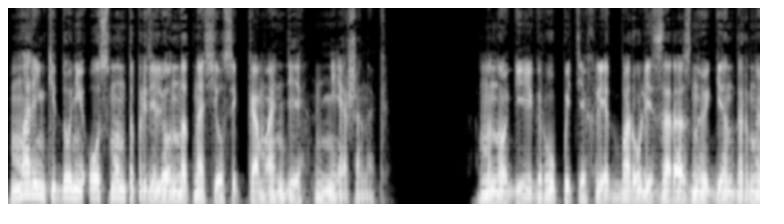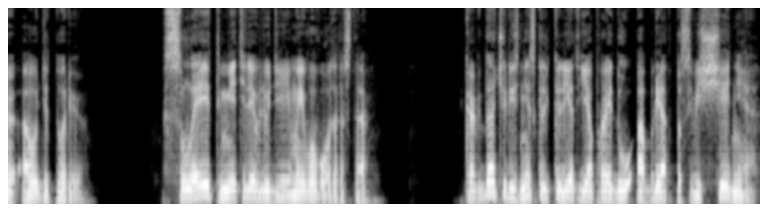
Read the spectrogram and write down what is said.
Маленький Донни Осмонд определенно относился к команде неженок. Многие группы тех лет боролись за разную гендерную аудиторию. Слейд метили в людей моего возраста. Когда через несколько лет я пройду обряд посвящения,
